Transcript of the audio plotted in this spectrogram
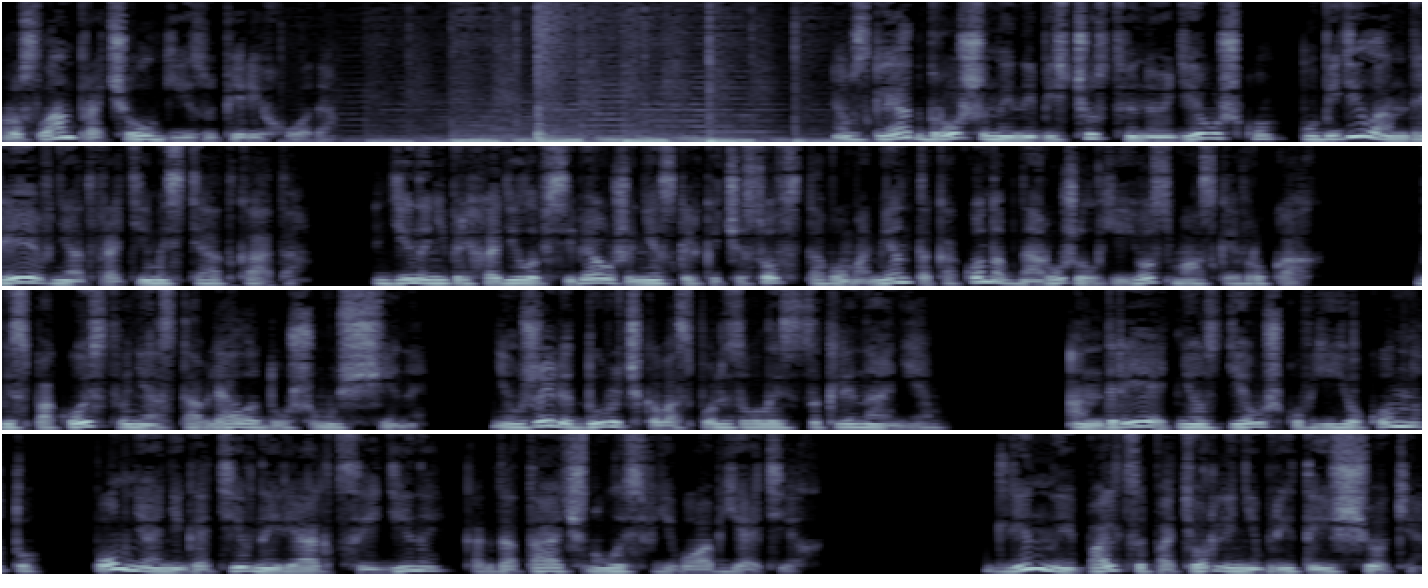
Руслан прочел гизу перехода. Взгляд, брошенный на бесчувственную девушку, убедил Андрея в неотвратимости отката. Дина не приходила в себя уже несколько часов с того момента, как он обнаружил ее с маской в руках. Беспокойство не оставляло душу мужчины. Неужели дурочка воспользовалась заклинанием? Андрей отнес девушку в ее комнату помня о негативной реакции Дины, когда та очнулась в его объятиях. Длинные пальцы потерли небритые щеки.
